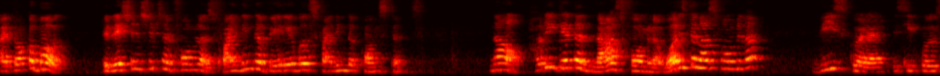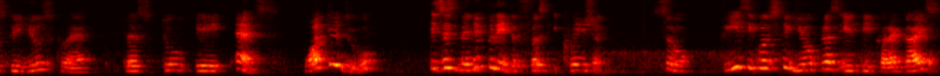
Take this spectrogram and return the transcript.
I talk about. Relationships and formulas, finding the variables, finding the constants. Now, how do you get the last formula? What is the last formula? v square is equals to u square plus 2as. What you do is just manipulate the first equation. So, v is equals to u plus at, correct guys?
